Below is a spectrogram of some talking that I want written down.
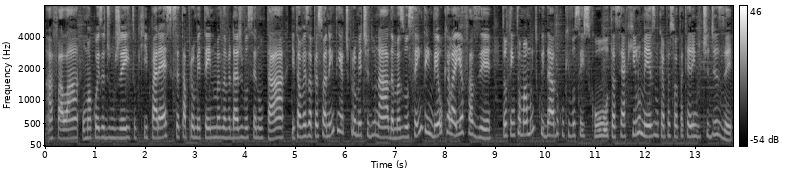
a falar uma coisa de um jeito que parece que você tá prometendo, mas na verdade você não tá. E talvez a pessoa nem tenha te prometido nada, mas você entendeu o que ela ia fazer. Então tem que tomar muito cuidado com o que você escuta, se é aquilo mesmo que a pessoa tá querendo te dizer.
